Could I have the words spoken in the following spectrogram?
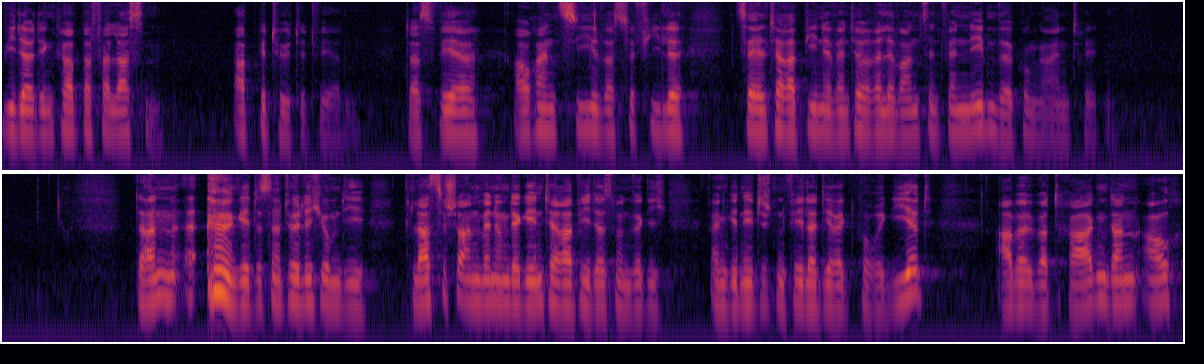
wieder den Körper verlassen, abgetötet werden. Das wäre auch ein Ziel, was für viele Zelltherapien eventuell relevant sind, wenn Nebenwirkungen eintreten. Dann geht es natürlich um die klassische Anwendung der Gentherapie, dass man wirklich einen genetischen Fehler direkt korrigiert, aber übertragen dann auch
